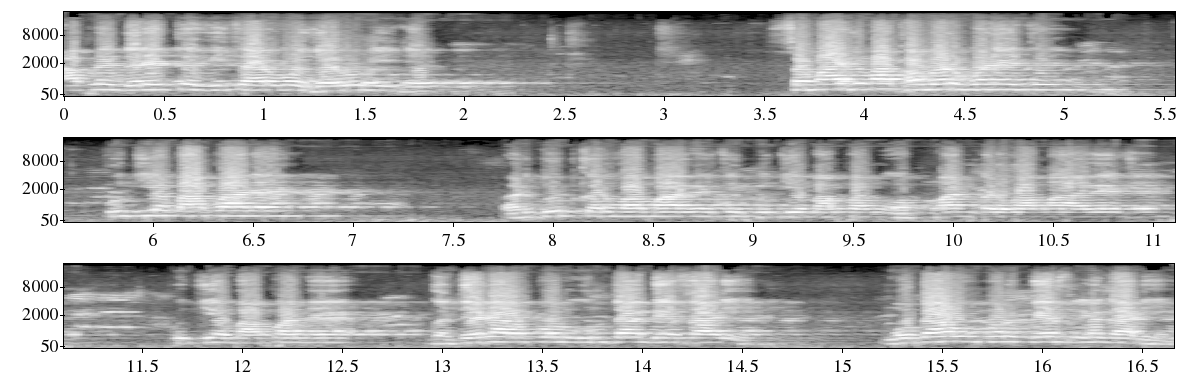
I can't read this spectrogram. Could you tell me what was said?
આપણે દરેકે વિચારવો જરૂરી છે. સમાજમાં ખબર પડે છે, પૂજ્ય બાપાને અડધૂત કરવામાં આવે છે, પૂજ્ય બાપાનું અપમાન કરવામાં આવે છે. પૂજ્ય બાપાને ગધેડા ઉપર ઊંધા બેસાડી મોઢા ઉપર બેસ લગાડી.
